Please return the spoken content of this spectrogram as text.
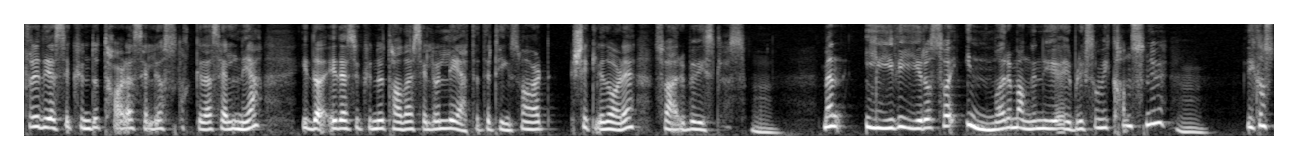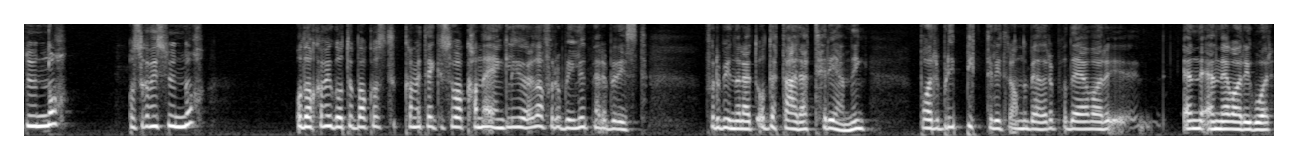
For i det sekundet du tar deg selv i å snakke deg selv ned, i det, i det sekundet du tar deg selv i å lete etter ting som har vært skikkelig dårlig, så er du bevisstløs. Mm. Men livet gir oss så innmari mange nye øyeblikk som vi kan snu. Mm. Vi kan snu nå. Og så kan vi snu nå. Og da kan vi gå tilbake og kan vi tenke så hva kan jeg egentlig gjøre da for å bli litt mer bevisst? For å begynne å lete. Og dette her er trening bare bli bitte litt bedre på det jeg var, enn, jeg var i går.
